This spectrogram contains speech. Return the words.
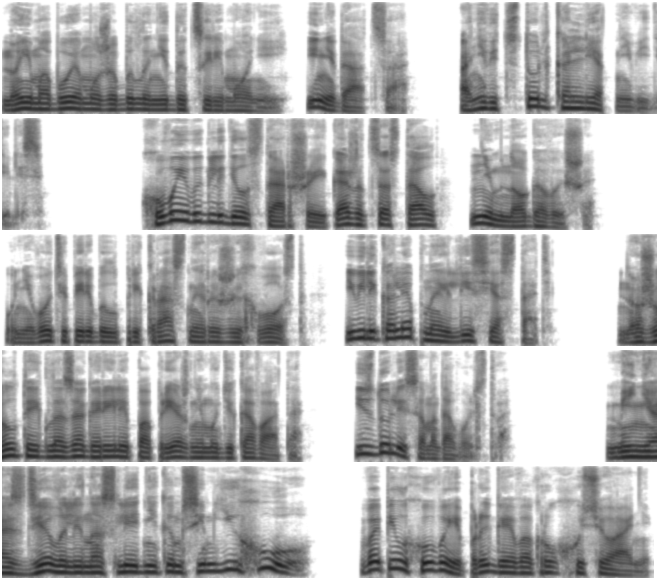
Но им обоим уже было не до церемоний и не до отца. Они ведь столько лет не виделись. Хувей выглядел старше и, кажется, стал немного выше. У него теперь был прекрасный рыжий хвост и великолепная лисья стать. Но желтые глаза горели по-прежнему диковато, из доли самодовольства. «Меня сделали наследником семьи Ху!» — вопил Хувей, прыгая вокруг Хусюани,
